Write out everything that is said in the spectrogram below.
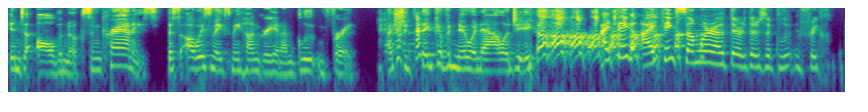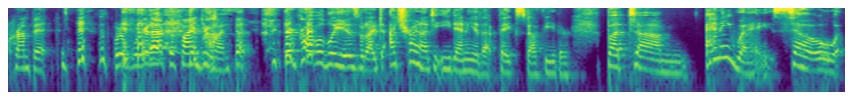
into all the nooks and crannies. This always makes me hungry and I'm gluten free. I should think of a new analogy. I think I think somewhere out there there's a gluten free crumpet. we're, we're, gonna have to find you one. there probably is, but I, I try not to eat any of that fake stuff either. But um, anyway, so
